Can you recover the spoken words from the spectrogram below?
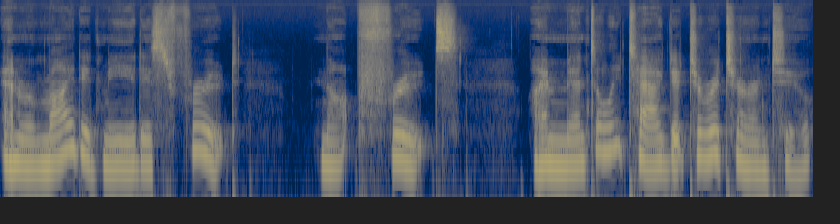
and reminded me it is fruit, not fruits. I mentally tagged it to return to,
